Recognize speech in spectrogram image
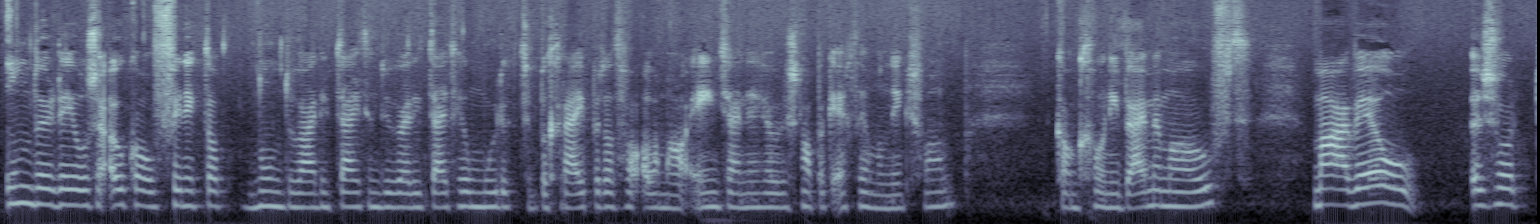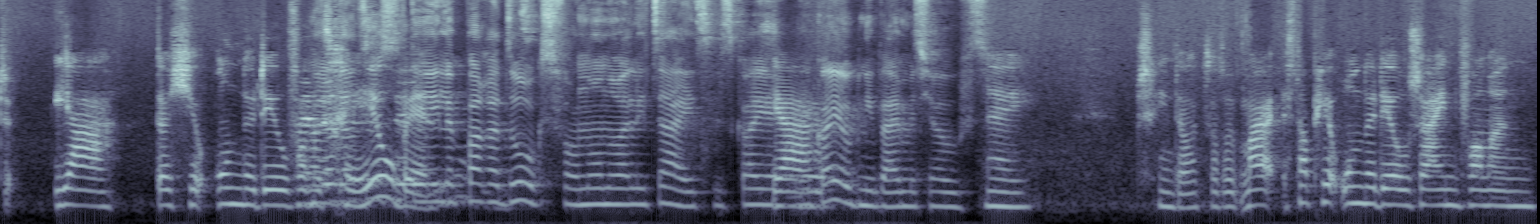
onderdeel, is, ook al vind ik dat non-dualiteit en dualiteit heel moeilijk te begrijpen, dat we allemaal één zijn en zo, daar snap ik echt helemaal niks van. Kan ik gewoon niet bij met mijn hoofd. Maar wel een soort, ja, dat je onderdeel van het dat geheel is de bent. hele paradox van non-dualiteit. Dat kan je, Ja. daar kan je ook niet bij met je hoofd. Nee, misschien dat ik dat. ook- Maar snap je, onderdeel zijn van een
